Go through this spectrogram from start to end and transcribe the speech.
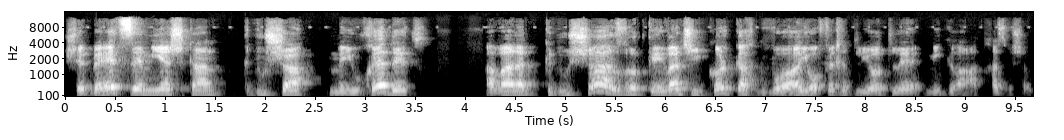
שבעצם יש כאן קדושה מיוחדת, אבל הקדושה הזאת, כיוון שהיא כל כך גבוהה, היא הופכת להיות למגרעת, חס ושלום.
